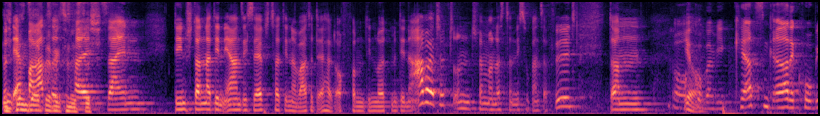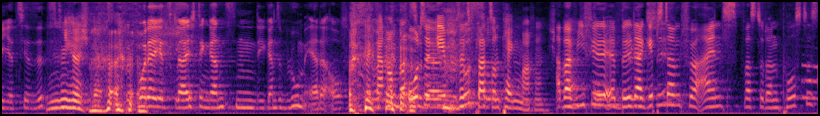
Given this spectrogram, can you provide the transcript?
Und Ich bin sehr erwartet perfektionistisch. halt seinen, den Standard, den er an sich selbst hat, den erwartet er halt auch von den Leuten, mit denen er arbeitet. Und wenn man das dann nicht so ganz erfüllt, dann. Oh, ja. guck mal, wie kerzengerade Kobi jetzt hier sitzt. Ja, ich weiß. Bevor der jetzt gleich den ganzen, die ganze Blumenerde aufisst. Er kann auch Brote geben, Sitzplatz und Peng machen. Aber wie viele äh, Bilder gibt's dann für eins, was du dann postest?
